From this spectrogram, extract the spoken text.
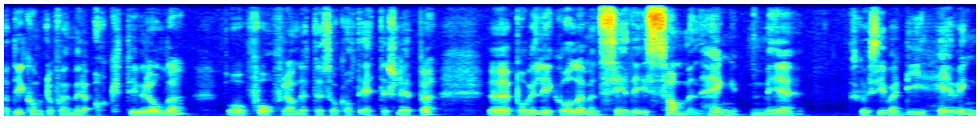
at de kommer til å få en mer aktiv rolle og få fram dette såkalte etterslepet eh, på vedlikeholdet, men se det i sammenheng med skal vi si, verdiheving.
